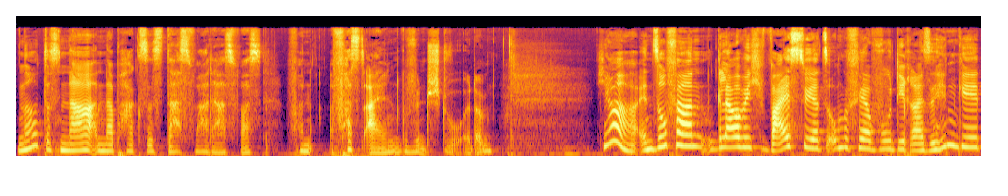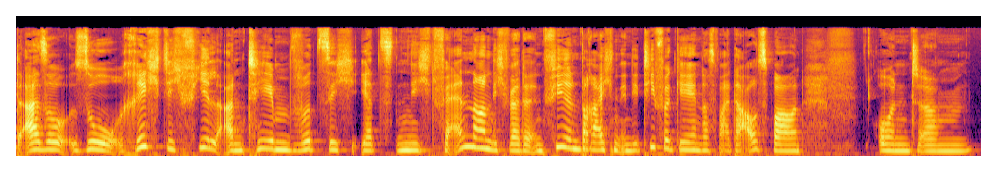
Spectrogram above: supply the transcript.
Ne? Das Nah an der Praxis, das war das, was von fast allen gewünscht wurde. Ja, insofern glaube ich, weißt du jetzt ungefähr, wo die Reise hingeht. Also so richtig viel an Themen wird sich jetzt nicht verändern. Ich werde in vielen Bereichen in die Tiefe gehen, das weiter ausbauen und ähm,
